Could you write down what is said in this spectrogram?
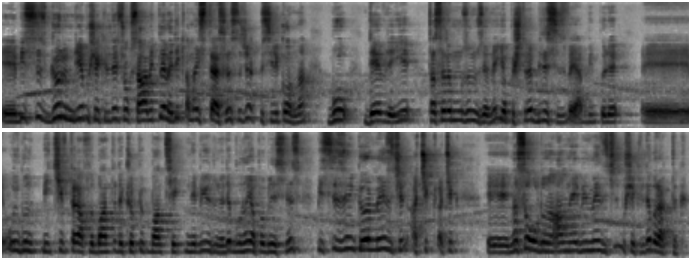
Ee, biz siz görün diye bu şekilde çok sabitlemedik ama isterseniz sıcak bir silikonla bu devreyi tasarımımızın üzerine yapıştırabilirsiniz veya bir böyle e, uygun bir çift taraflı bant ya da köpük bant şeklinde bir ürüne de bunu yapabilirsiniz. Biz sizin görmeniz için açık açık e, nasıl olduğunu anlayabilmeniz için bu şekilde bıraktık.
